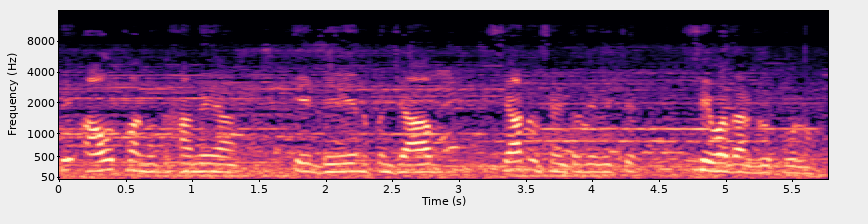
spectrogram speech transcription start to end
ਤੇ ਆਓ ਤੁਹਾਨੂੰ ਦਿਖਾਉਂਦੇ ਆ ਕਿ ਡੇਨ ਪੰਜਾਬ ਸਿਆਟਲ ਸੈਂਟਰ ਦੇ ਵਿੱਚ ਸੇਵਾਦਾਰ ਗਰੁੱਪ ਵੱਲੋਂ।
